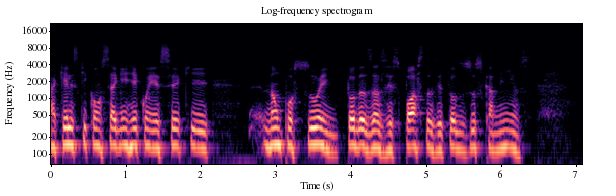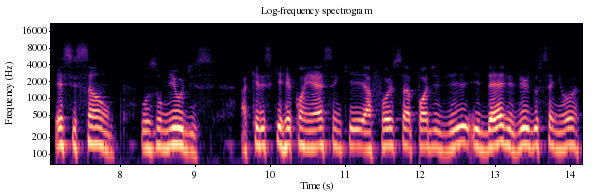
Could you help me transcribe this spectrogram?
aqueles que conseguem reconhecer que não possuem todas as respostas e todos os caminhos. Esses são os humildes, aqueles que reconhecem que a força pode vir e deve vir do Senhor,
